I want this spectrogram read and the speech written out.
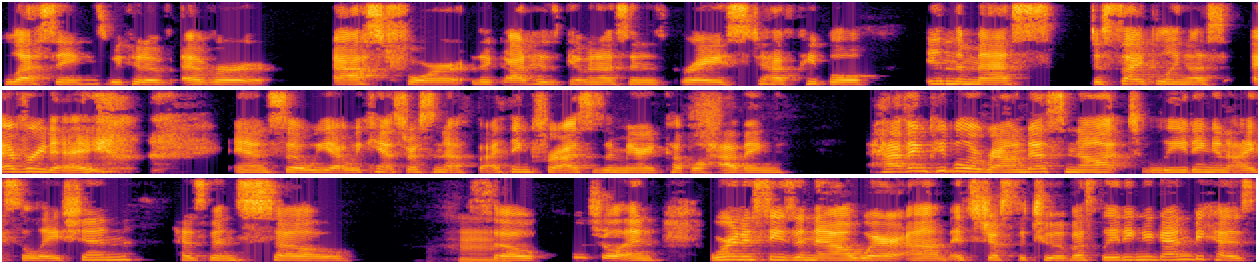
blessings we could have ever asked for that God has given us in His grace to have people in the mess discipling us every day And so, yeah, we can't stress enough. But I think for us as a married couple, having having people around us not leading in isolation has been so hmm. so crucial. And we're in a season now where um, it's just the two of us leading again because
